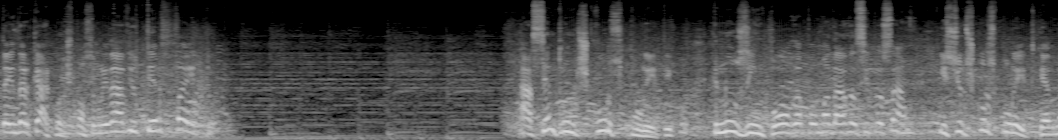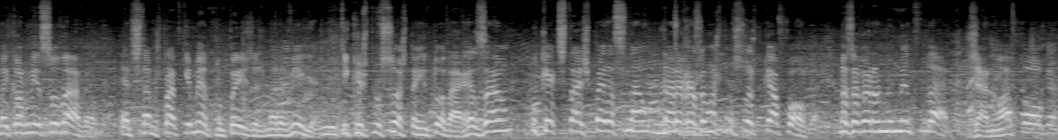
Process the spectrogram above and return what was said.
tem de arcar com a responsabilidade de o ter feito há sempre um discurso político que nos empurra para uma dada situação. E se o discurso político é de uma economia saudável, é de estarmos praticamente no país das maravilhas e que os professores têm toda a razão, o que é que se está à espera se não dar a razão aos professores porque há folga? Mas agora no momento de dar, já não há folga.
